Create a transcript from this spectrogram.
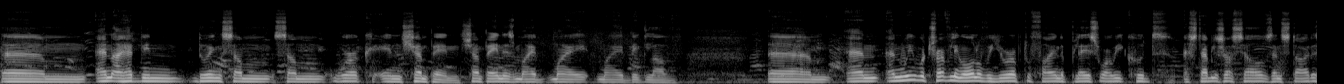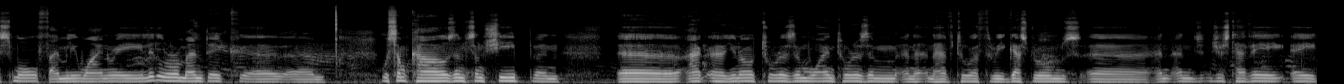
Um, and I had been doing some some work in Champagne. Champagne is my my my big love um, and and we were traveling all over Europe to find a place where we could establish ourselves and start a small family winery, a little romantic, uh, um, with some cows and some sheep and uh, uh, you know tourism, wine tourism, and, and have two or three guest rooms uh, and and just have a a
